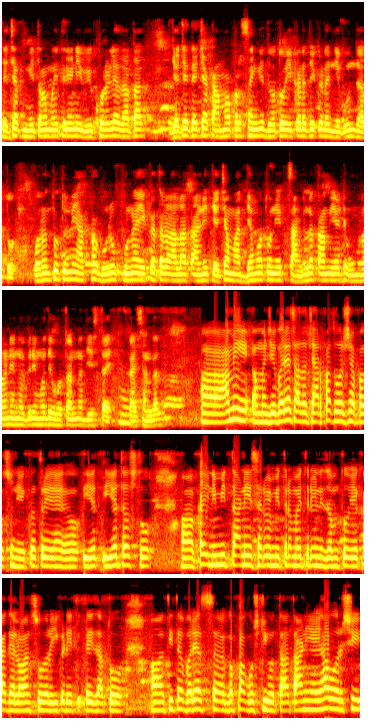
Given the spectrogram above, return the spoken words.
त्याच्यात मित्रमैत्रिणी विखुरल्या जातात ज्याच्या त्याच्या कामाप्रसंगी जो तो इकडे तिकडे निघून जातो. परंतु तुम्ही अख्खा ग्रुप पुन्हा एकत्र आलात आणि त्याच्या माध्यमातून एक चांगलं काम या उमराणे नगरीमध्ये होताना दिसत आहे काय सांगाल? आम्ही म्हणजे बऱ्याच आता चार पाच वर्षापासून एकत्र येत असतो. काही निमित्ताने सर्व मित्रमैत्रिणी जमतो एखाद्या लॉन्सवर इकडे तिकडे जातो. तिथं बऱ्याच गप्पा गोष्टी होतात. आणि ह्या वर्षी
